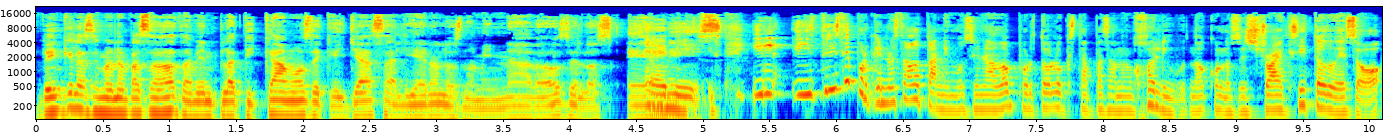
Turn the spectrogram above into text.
ven que la semana pasada también platicamos de que ya salieron los nominados de los Emmys. Emmys. Y, y triste porque no he estado tan emocionado por todo lo que está pasando en Hollywood, ¿no? Con los strikes y todo eso.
